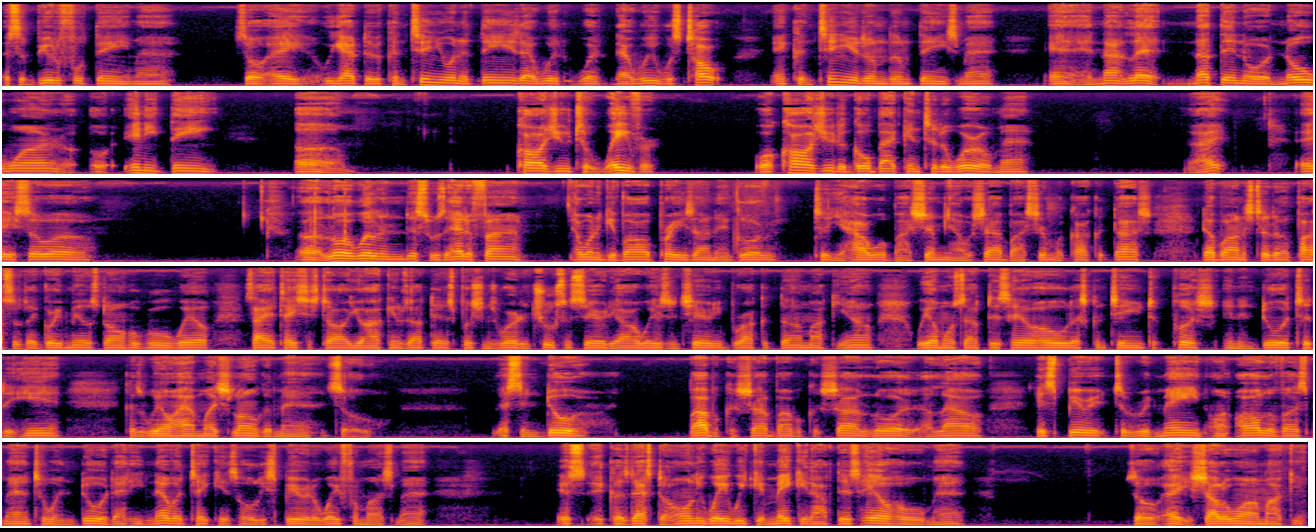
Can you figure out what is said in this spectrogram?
It's a beautiful thing, man. So hey, we have to continue in the things that we what that we was taught and continue them them things, man. And and not let nothing or no one or, or anything um cause you to waver or cause you to go back into the world, man. All right. Hey, so uh uh, Lord willing, this was edifying. I want to give all praise, honor, and glory to Yahweh, Bashem, Yahushua, Bashem, Rakakadash. Double honors to the apostles at Great Millstone who rule well. Salutations to all you Akims out there that's pushing his word in true sincerity, always in charity. Barakatham, Akiyam. We almost out this hellhole. Let's continue to push and endure to the end because we don't have much longer, man. So let's endure. Baba Kasha, Baba Kasha, Lord, allow his spirit to remain on all of us, man, to endure that he never take his Holy Spirit away from us, man. It's because that's the only way we can make it out this hellhole, man. So, hey, Shalom, Maki.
